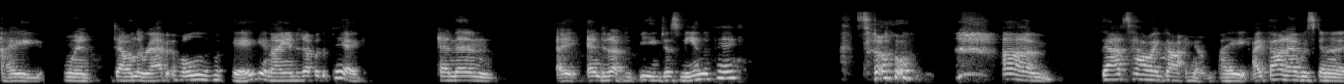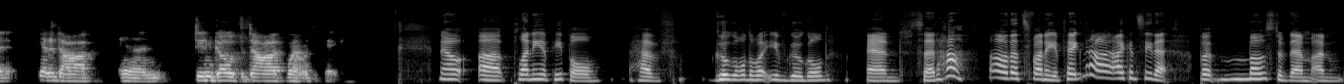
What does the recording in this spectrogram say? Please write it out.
I went down the rabbit hole of a pig and I ended up with a pig. And then I ended up being just me and the pig. So um, that's how I got him. I, I thought I was going to get a dog and didn't go with the dog, went with the pig. Now, uh, plenty of people have Googled what you've Googled and said, "Huh, oh, that's funny, a pig." No, I can see that. But most of them, I'm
